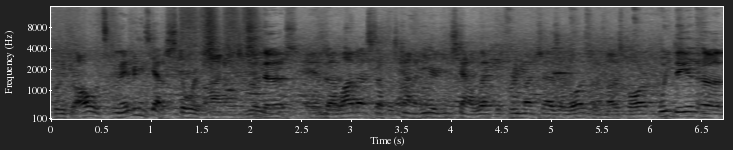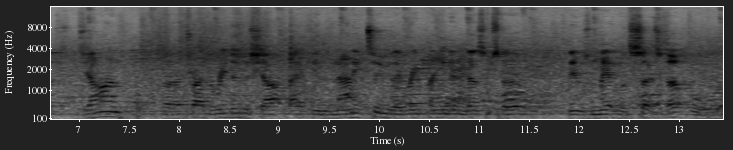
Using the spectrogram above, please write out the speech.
pretty cool. All it's, and everything's got a story behind it, really It does. good. And a lot of that stuff was kind of here. You just kind of left it pretty much as it was for the most part. We did. Uh, John uh, tried to redo the shop back in '92. They repainted done some stuff. And it was met with such uproar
